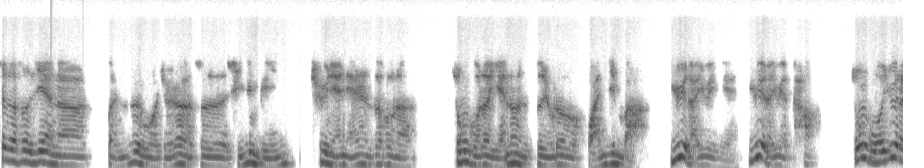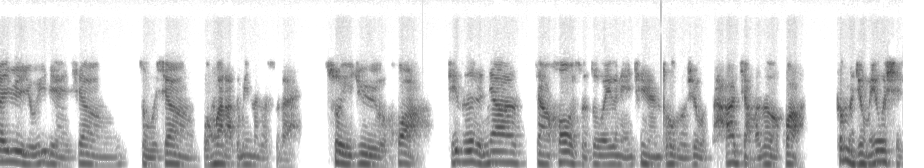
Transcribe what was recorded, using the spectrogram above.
这个事件呢，本质我觉得是习近平去年连任之后呢，中国的言论自由的环境吧，越来越严，越来越差，中国越来越有一点像走向文化大革命那个时代。说一句话，其实人家像 House 作为一个年轻人脱口秀，他讲的这个话根本就没有想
